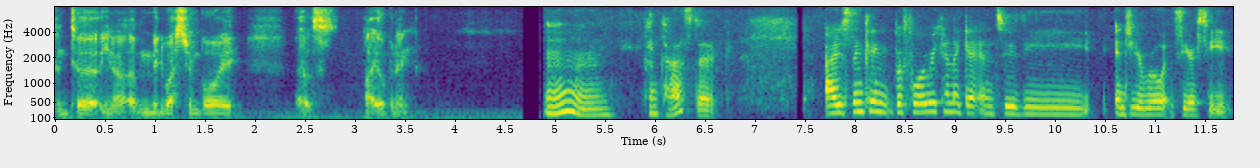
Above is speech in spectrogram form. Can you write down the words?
and to you know a midwestern boy, that was eye-opening. Mm, fantastic. I was thinking before we kind of get into the into your role at the CRC,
